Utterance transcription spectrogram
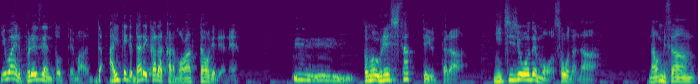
いわゆるプレゼントって、まあ、だ相手が誰からからもらったわけだよね。うんうん。その嬉しさって言ったら、日常でもそうだな。直美さん、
